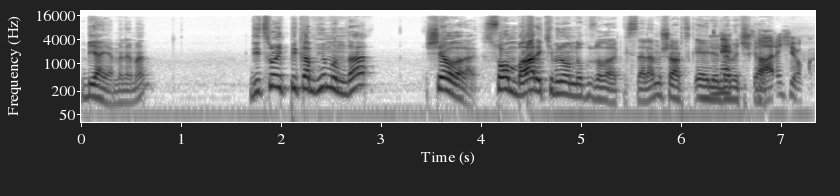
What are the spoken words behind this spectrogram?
Bir ay hemen hemen. Detroit Become Human'da şey olarak sonbahar 2019 olarak listelenmiş artık Eylül'de mi Net çıkar? tarih yok.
